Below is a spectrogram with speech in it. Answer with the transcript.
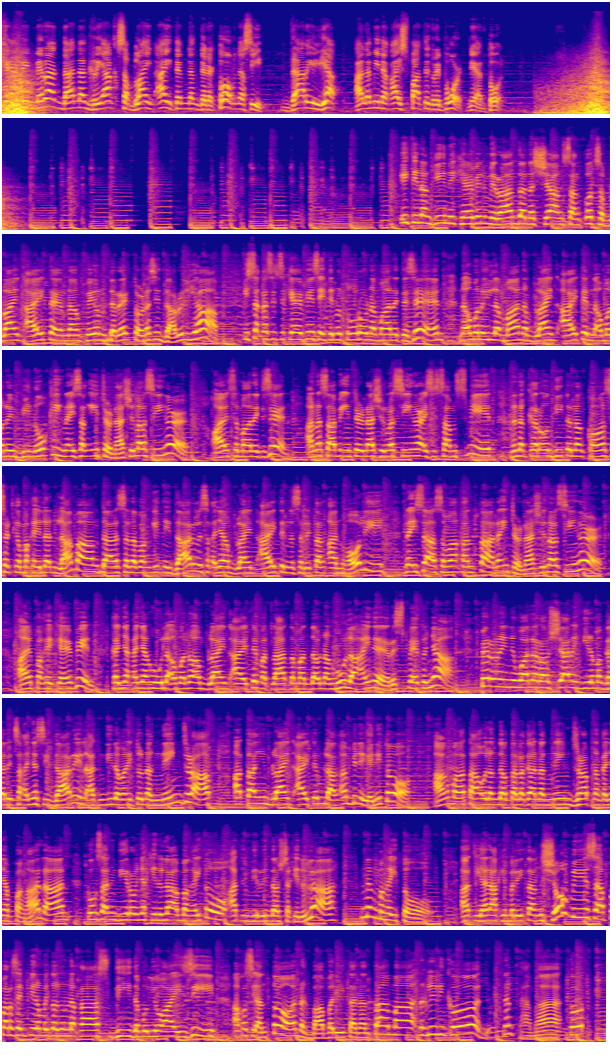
Kevin Miranda nag-react sa blind item ng direktor na si Daryl Yap. Alamin ang eye-spotted report ni Anton. Itinanggi ni Kevin Miranda na siya ang sangkot sa blind item ng film director na si Daryl Yap. Isa kasi si Kevin sa itinuturo ng mga netizen na umano'y laman ng blind item na umano'y binuking na isang international singer. Ayon sa mga netizen, ang nasabing international singer ay si Sam Smith na nagkaroon dito ng concert kamakailan lamang dahil sa nabanggit ni Daryl sa kanyang blind item na salitang unholy na isa sa mga kanta ng international singer. Ayon pa kay Kevin, kanya-kanyang hula umano ang blind item at lahat naman daw ng hula ay respeto niya. Pero naniniwala raw siya na hindi naman galit sa kanya si Daryl at hindi naman ito nag-name drop at tanging blind item lang ang binigay nito. Ang mga tao lang daw talaga nag-name drop ng kanyang pangalan kung saan hindi raw niya kilala ang mga ito at hindi rin daw siya kilala ng mga ito. At yan aking balitang showbiz Ah, para sa Impirang ng Lakas DWIZ. Ako si Anton, nagbabalita ng tama, naglilingkod ng tama. Ko-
